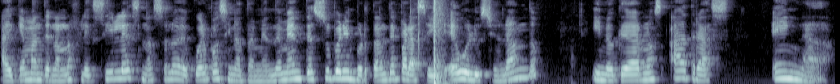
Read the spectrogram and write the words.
Hay que mantenernos flexibles, no solo de cuerpo, sino también de mente. Es súper importante para seguir evolucionando y no quedarnos atrás en nada.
